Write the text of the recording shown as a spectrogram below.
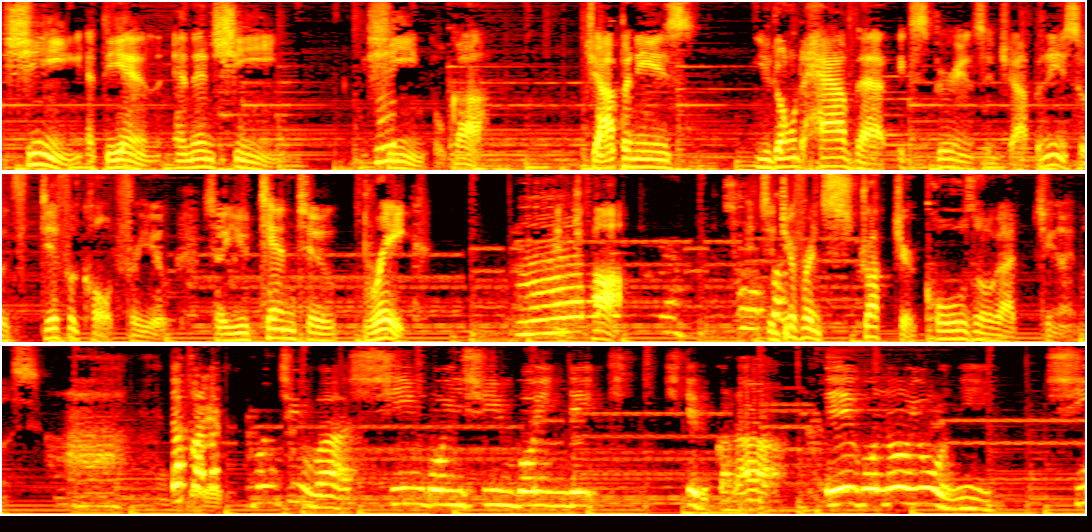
sheen at the end, and then sheen, sheen とか、Japanese, you don't have that experience in Japanese, so it's difficult for you. So you tend to break and chop. It's a different structure. 構造が違います。だから日本人は新母音新母音で来てるから英語のように新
